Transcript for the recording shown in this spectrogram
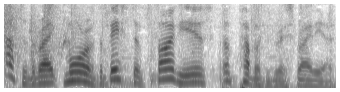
After the break, more of the best of five years of public address radio.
